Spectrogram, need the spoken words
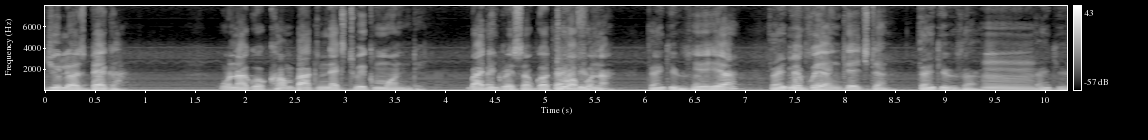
Julius Berger. When I go come back next week Monday, by the Thank you. grace of God, Thank two Thank of you. una. thank you sir You hear? thank you Make we sir engage them. thank you sir Mm, thank you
